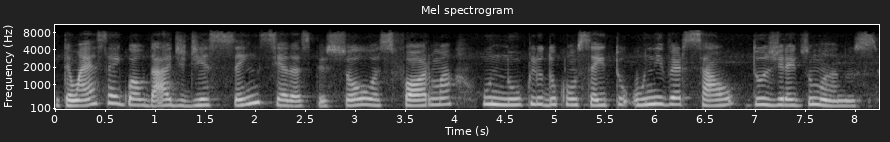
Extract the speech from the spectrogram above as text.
então, essa igualdade de essência das pessoas forma o núcleo do conceito universal dos direitos humanos.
